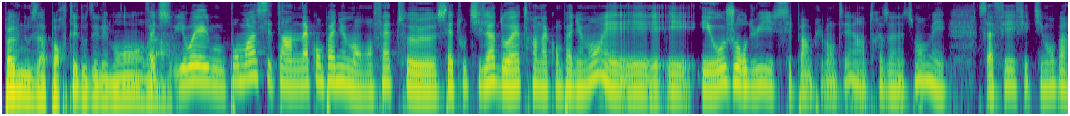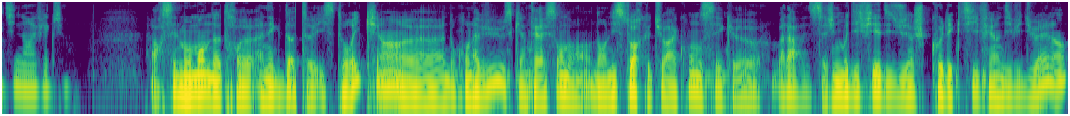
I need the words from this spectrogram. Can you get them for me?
peuvent nous apporter d'autres éléments. En voilà. fait, ouais, pour moi, c'est un accompagnement. En fait, euh, cet outil-là doit être un accompagnement. Et, et, et- et aujourd'hui, c'est pas implémenté, hein, très honnêtement, mais ça fait effectivement partie de nos réflexions. Alors c'est le moment de notre euh, anecdote historique. hein, euh, donc on l'a vu, ce qui est intéressant dans, l'histoire que tu racontes, c'est que voilà, il s'agit de modifier des usages collectifs et individuels. hein.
